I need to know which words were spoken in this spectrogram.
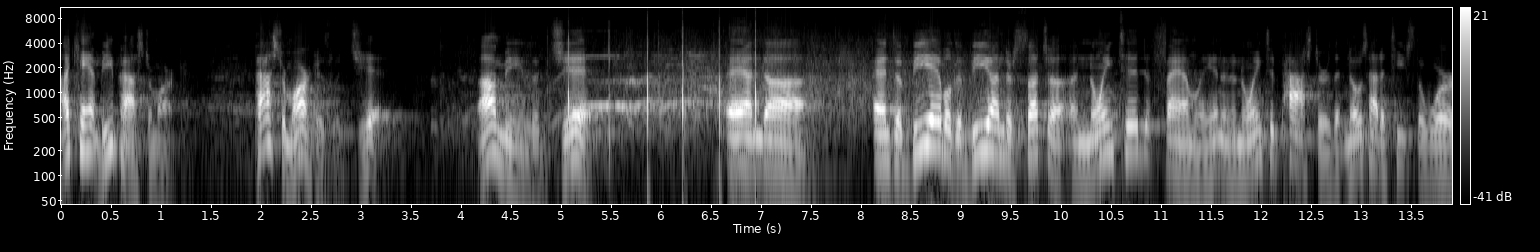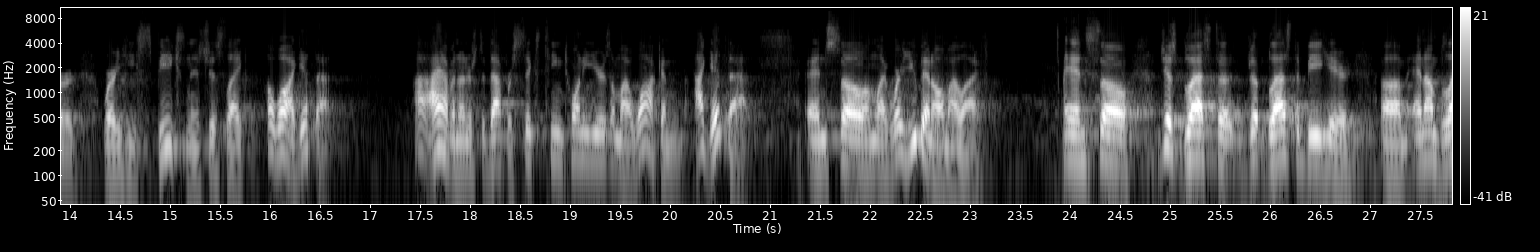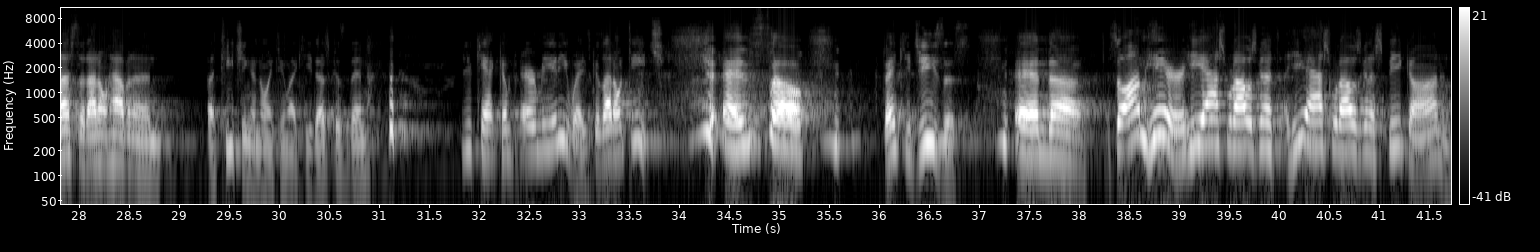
I can't be Pastor Mark. Pastor Mark is legit. I mean, legit. And, uh, and to be able to be under such an anointed family and an anointed pastor that knows how to teach the word, where he speaks and it's just like, oh, well, I get that. I haven't understood that for 16, 20 years of my walk, and I get that. And so I'm like, where you been all my life? And so just blessed to, blessed to be here. Um, and I'm blessed that I don't have an, a teaching anointing like he does, because then you can't compare me anyways, because I don't teach. And so thank you, Jesus. And uh, so I'm here. He asked what I was going to, he asked what I was going to speak on, and,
